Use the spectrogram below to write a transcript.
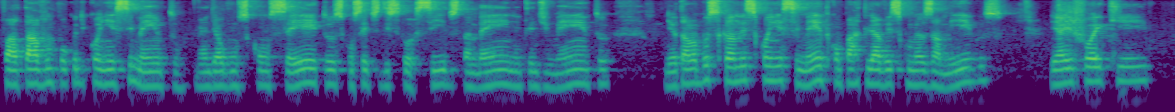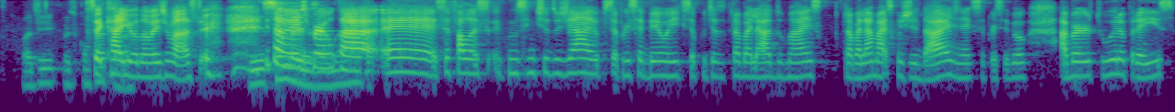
faltava um pouco de conhecimento né, de alguns conceitos, conceitos distorcidos também, no entendimento. E eu estava buscando esse conhecimento, compartilhava isso com meus amigos. E aí foi que Pode, pode Você caiu no Wage Master. Isso então, eu ia te perguntar, né? é, você fala no sentido de, ah, você percebeu aí que você podia ter trabalhado mais, trabalhar mais com agilidade, né? Que você percebeu abertura para isso.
